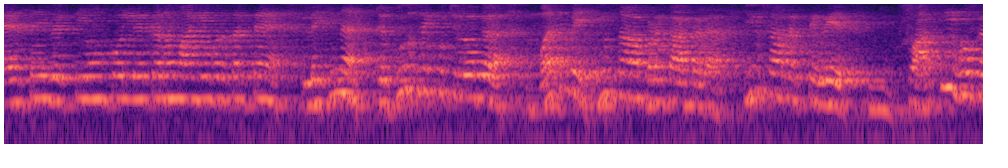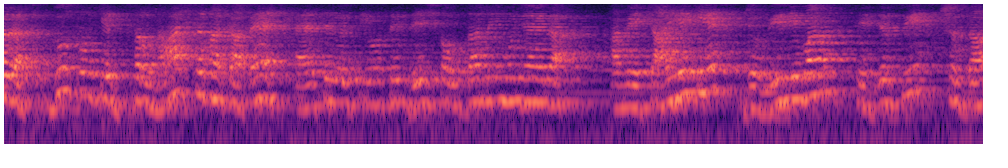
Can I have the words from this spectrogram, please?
ऐसे व्यक्तियों को लेकर हम आगे बढ़ सकते हैं। लेकिन जो दूसरे कुछ लोग मन में हिंसा भड़का कर हिंसा रखते हुए स्वार्थी होकर दूसरों के सर्वनाश करना चाहते हैं, ऐसे व्यक्तियों से देश का उद्धार नहीं हो जाएगा। हमें चाहिए कि जो वीरवान, तेजस्वी श्रद्धा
